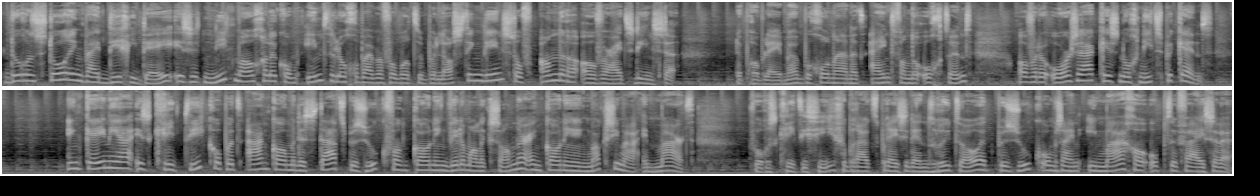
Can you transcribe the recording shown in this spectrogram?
Door een storing bij DigiD is het niet mogelijk om in te loggen bij bijvoorbeeld de Belastingdienst of andere overheidsdiensten. De problemen begonnen aan het eind van de ochtend. Over de oorzaak is nog niets bekend. In Kenia is kritiek op het aankomende staatsbezoek van koning Willem-Alexander en koningin Maxima in maart. Volgens critici gebruikt president Ruto het bezoek om zijn imago op te vijzelen.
